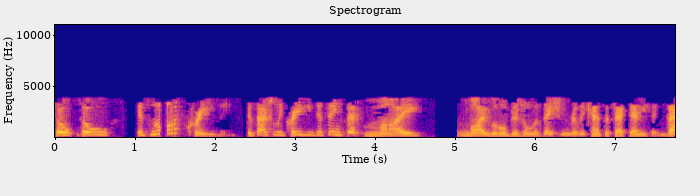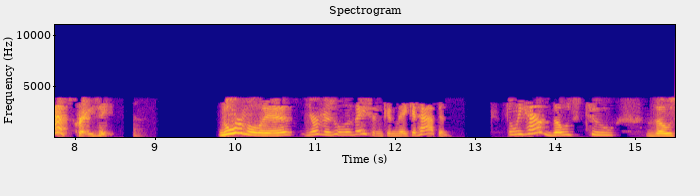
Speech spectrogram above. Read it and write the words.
So so it's not crazy. It's actually crazy to think that my my little visualization really can't affect anything. That's crazy. Normal is your visualization can make it happen. So we have those two those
